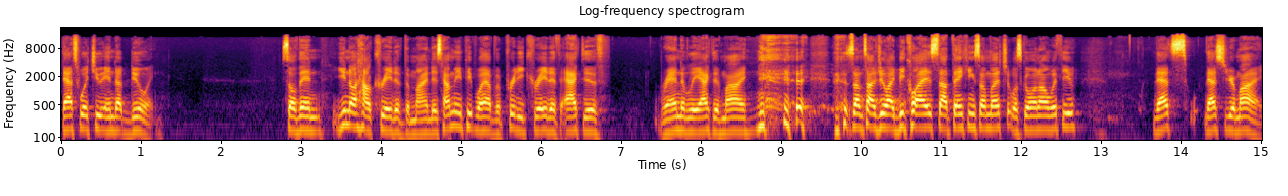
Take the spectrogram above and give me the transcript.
that's what you end up doing. So then you know how creative the mind is. How many people have a pretty creative, active, randomly active mind? Sometimes you're like, be quiet, stop thinking so much. What's going on with you? That's, that's your mind.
